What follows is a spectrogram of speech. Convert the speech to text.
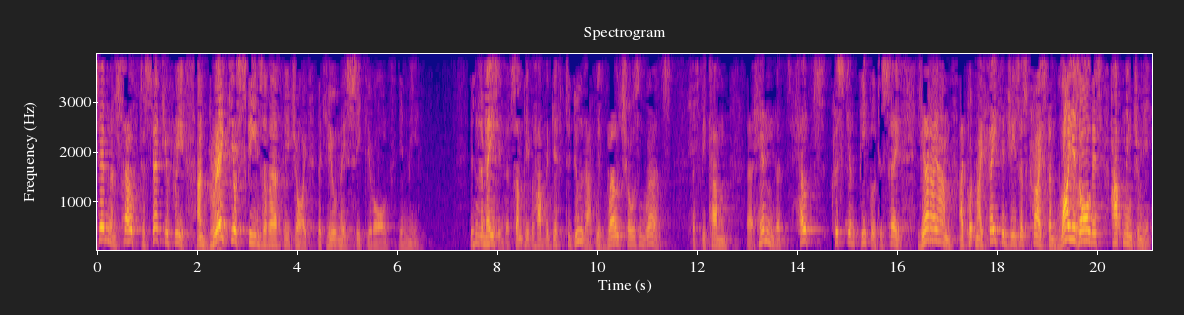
sin and self to set you free and break your schemes of earthly joy that you may seek your all in me. Isn't it amazing that some people have the gift to do that with well chosen words that become Uh, a hymn that helps Christian people to say, Here I am, I put my faith in Jesus Christ, and why is all this happening to me?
